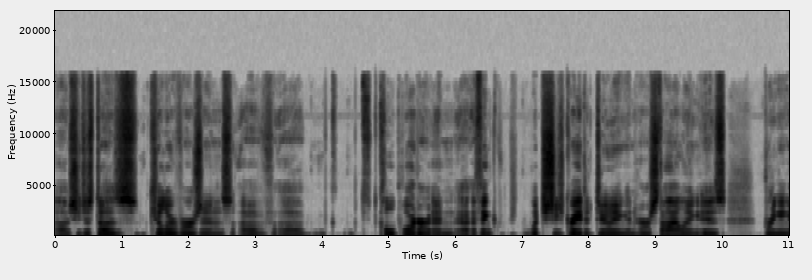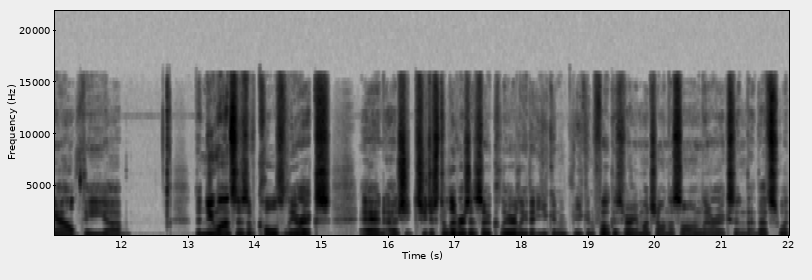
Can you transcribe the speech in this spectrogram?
Uh, she just does killer versions of uh, Cole Porter. And uh, I think what she's great at doing in her styling is bringing out the uh, the nuances of Cole's lyrics, and uh, she she just delivers it so clearly that you can you can focus very much on the song lyrics, and that's what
